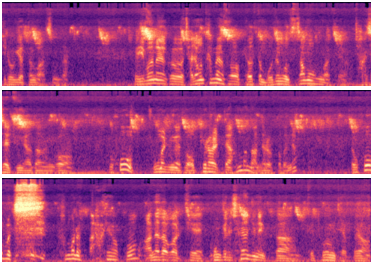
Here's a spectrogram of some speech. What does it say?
기록이었던 것 같습니다. 이번에 그 자전거 타면서 배웠던 모든 것을 써먹은 것 같아요. 자세 중요하다는 거. 그 호흡 정말 중요해서 어필할 때 한 번도 안 내렸거든요. 그리고 호흡을 한 번에 빡 해갖고 안에다가 이렇게 공기를 되게 도움이 됐고요.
